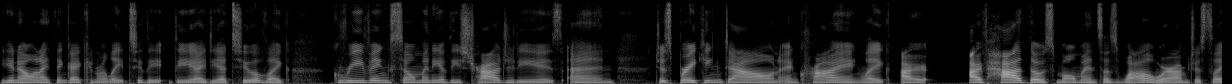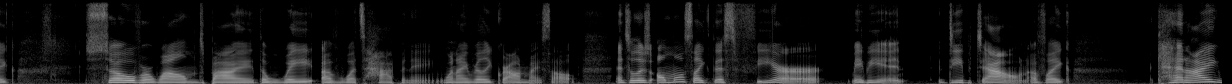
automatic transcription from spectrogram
you know, and I think I can relate to the the idea too of like grieving so many of these tragedies and just breaking down and crying like I I've had those moments as well where I'm just like so overwhelmed by the weight of what's happening when I really ground myself. And so there's almost like this fear, maybe in, deep down, of like, can I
